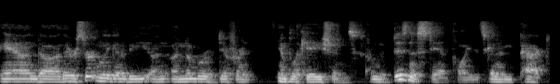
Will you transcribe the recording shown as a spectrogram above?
And uh, there are certainly going to be a, a, number of different implications. From the business standpoint, it's going to impact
